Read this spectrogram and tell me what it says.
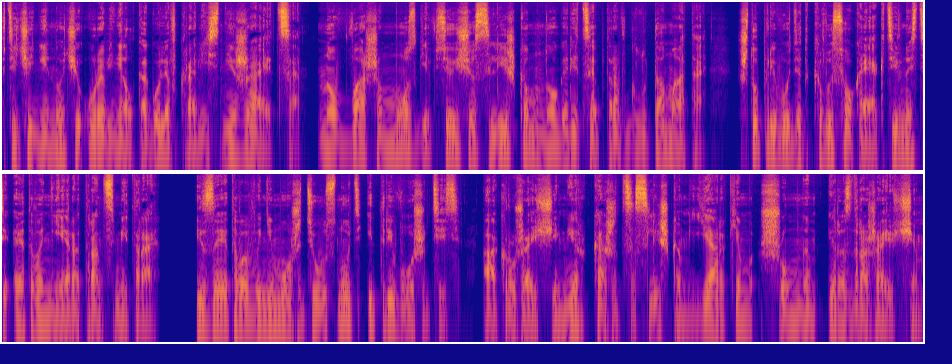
В течение ночи уровень алкоголя в крови снижается, но в вашем мозге все еще слишком много рецепторов глутамата, что приводит к высокой активности этого нейротрансмиттера. Из-за этого вы не можете уснуть и тревожитесь, а окружающий мир кажется слишком ярким, шумным и раздражающим.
